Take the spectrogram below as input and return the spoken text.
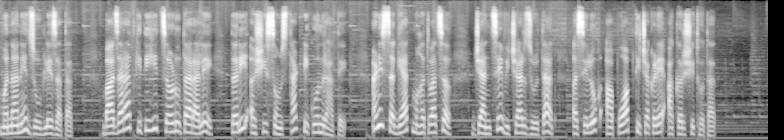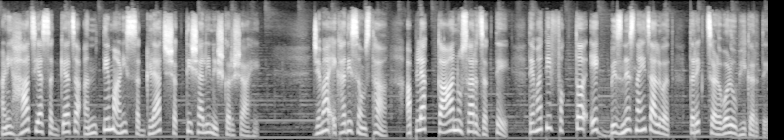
मनाने जोडले जातात. बाजारात कितीही चढ उतार आले तरी अशी संस्था टिकून राहते. आणि सगळ्यात महत्त्वाचं ज्यांचे विचार जुळतात असे लोक आपोआप तिच्याकडे आकर्षित होतात. आणि हाच या सगळ्याचा अंतिम आणि सगळ्यात शक्तिशाली निष्कर्ष आहे. जेव्हा एखादी संस्था आपल्या कानुसार जगते तेव्हा ती फक्त एक बिझनेस नाही चालवत तर एक चळवळ उभी करते.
